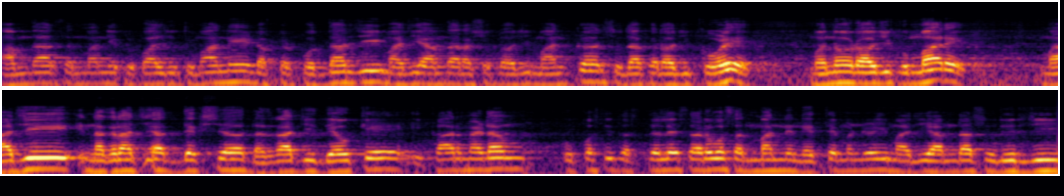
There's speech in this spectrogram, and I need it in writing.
आमदार सन्मान्य कृपालजी तुमाने डॉक्टर पोद्दारजी माजी आमदार अशोकरावजी मानकर सुधाकररावजी कोळे मनोहररावजी कुंभारे माजी नगराचे अध्यक्ष धनराजजी देवके इकार मॅडम उपस्थित असलेले सर्व सन्मान्य नेते मंडळी माजी आमदार सुधीरजी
